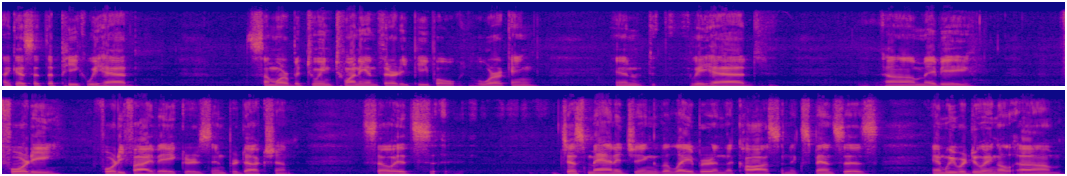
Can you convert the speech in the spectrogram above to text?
I guess at the peak we had somewhere between 20 and 30 people working. And we had uh, maybe 40, 45 acres in production. So it's just managing the labor and the costs and expenses. And we were doing a, um,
